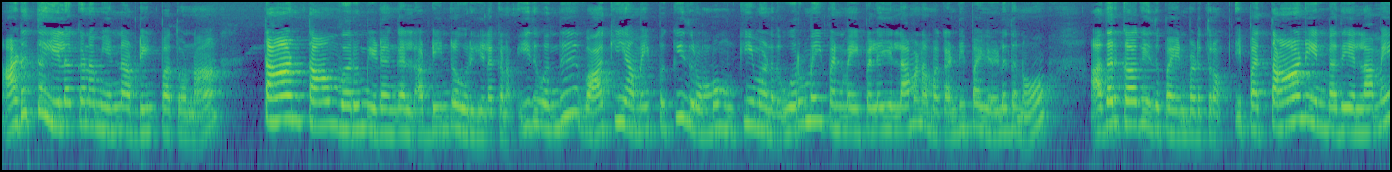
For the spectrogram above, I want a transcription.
அடுத்த இலக்கணம் என்ன அப்படின்னு பார்த்தோம்னா தான் தாம் வரும் இடங்கள் அப்படின்ற ஒரு இலக்கணம். இது வந்து வாக்கிய அமைப்புக்கு இது ரொம்ப முக்கியமானது. ஒருமை பன்மை பிழை இல்லாமல் நம்ம கண்டிப்பாக எழுதணும். அதற்காக இது பயன்படுத்துகிறோம் இப்போ தான் என்பது எல்லாமே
